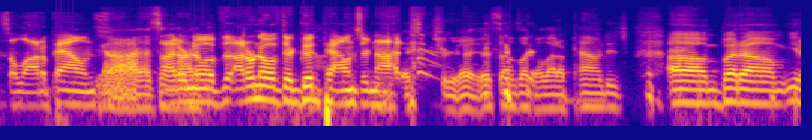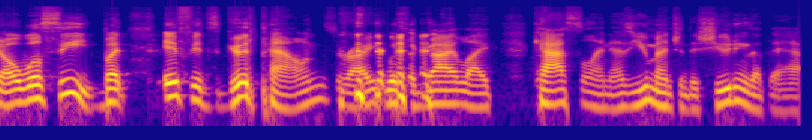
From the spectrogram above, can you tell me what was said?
It's a lot of pounds. God, that's I don't know of- if I don't know if they're good pounds or not. That's true. That, that sounds like a lot of poundage. Um, but um, you know, we'll see. But if it's good pounds, right, with a guy like Castle, and as you mentioned, the shootings that they have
